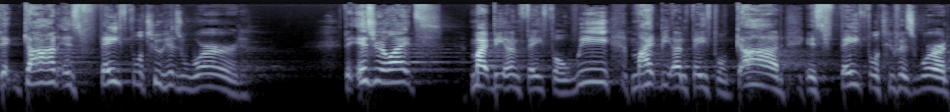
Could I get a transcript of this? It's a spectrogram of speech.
that God is faithful to his word. The Israelites, might be unfaithful. We might be unfaithful. God is faithful to his word.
